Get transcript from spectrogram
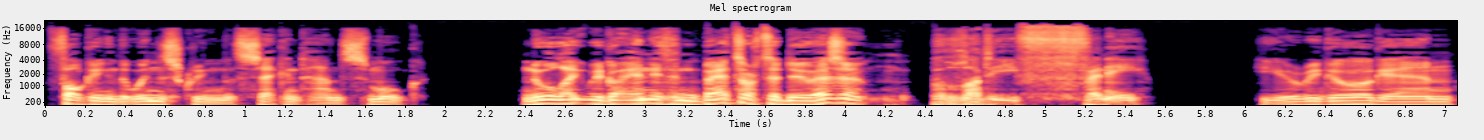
fogging the windscreen with second-hand smoke. No like we got anything better to do, is it? Bloody Finnie. Here we go again.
